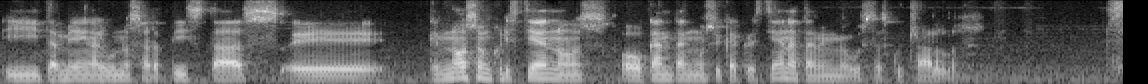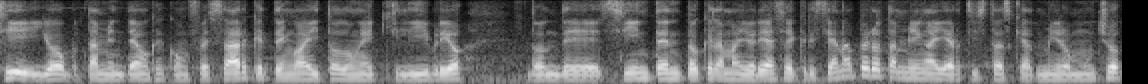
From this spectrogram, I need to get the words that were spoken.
y también algunos artistas eh, que no son cristianos o cantan música cristiana, también me gusta escucharlos. Sí, yo también tengo que confesar que tengo ahí todo un equilibrio donde sí intento que la mayoría sea cristiana, pero también hay artistas que admiro mucho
